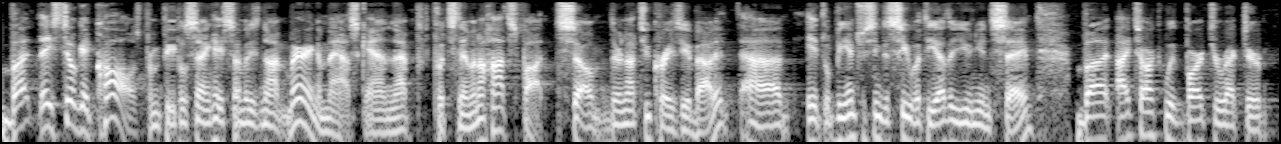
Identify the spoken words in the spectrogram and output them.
But they still get calls from people saying, hey, somebody's not wearing a mask, and that puts them in a hot spot. So they're not too crazy about it. Uh, it'll be interesting to see what the other unions say. But I talked with BART director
